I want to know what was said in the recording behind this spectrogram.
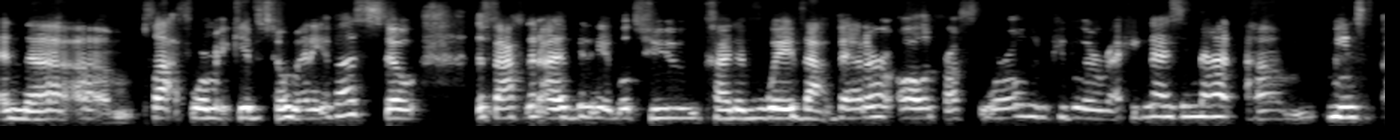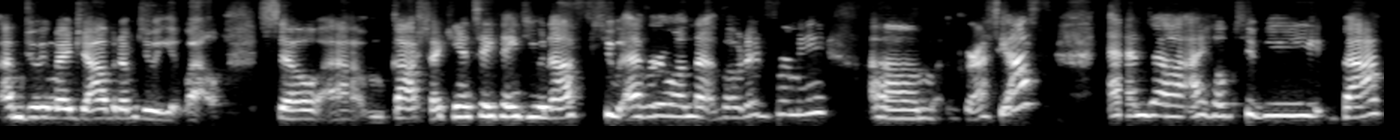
and the um, platform it gives so many of us. So the fact that I've been able to kind of wave that banner all across the world and people are recognizing that um, means I'm doing my job and I'm doing it well. So um, gosh, I can't say thank you enough to everyone that voted for me. Um, gracias, and uh, I hope to be back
